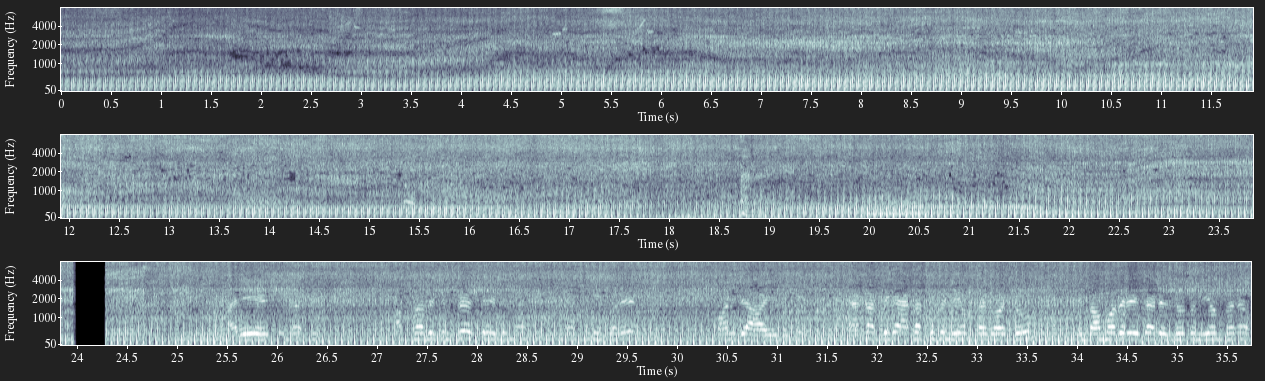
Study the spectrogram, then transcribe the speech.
আপনারা দেখেন ফ্রেশ এই করে পানি দেওয়া হয় এদিকে। একার থেকে একার থেকে নিয়ম থাকে হয়তো, কিন্তু আমাদের এই সাইডে যেহেতু নিয়ম থাকে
